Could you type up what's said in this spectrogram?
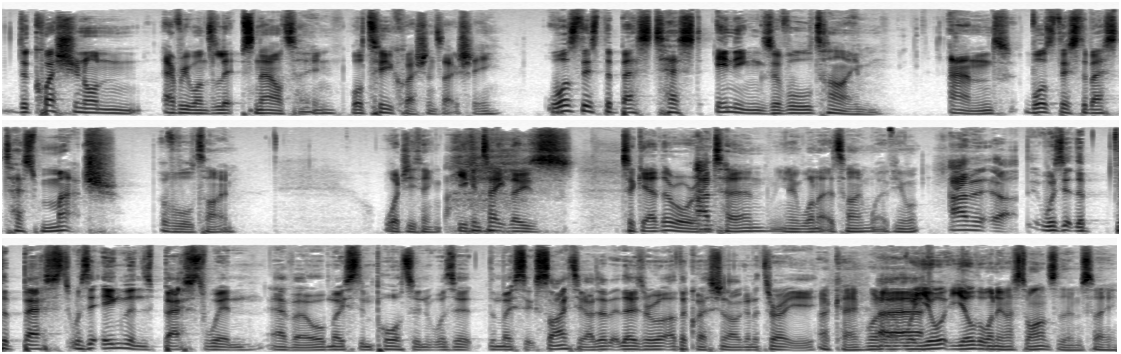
the question on everyone's lips now, Tone. Well, two questions actually. Was this the best Test innings of all time? And was this the best Test match of all time? What do you think? You can take those together or in and, turn, you know, one at a time, whatever you want. And uh, was it the the best? Was it England's best win ever, or most important? Was it the most exciting? I don't. know. Those are all other questions I'm going to throw at you. Okay, well, uh, well, you're you're the one who has to answer them. So,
